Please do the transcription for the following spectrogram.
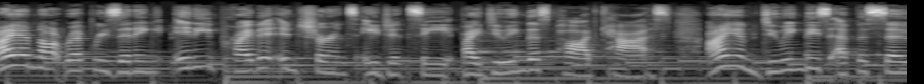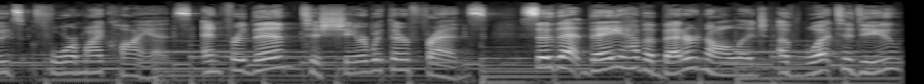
I am not representing any private insurance agency by doing this podcast. I am doing these episodes for my clients and for them to share with their friends so that they have a better knowledge of what to do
